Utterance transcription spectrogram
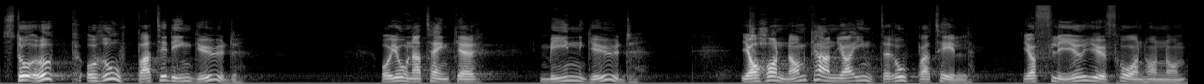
Stå upp och ropa till din Gud. Och Jona tänker, min Gud, ja honom kan jag inte ropa till, jag flyr ju från honom.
